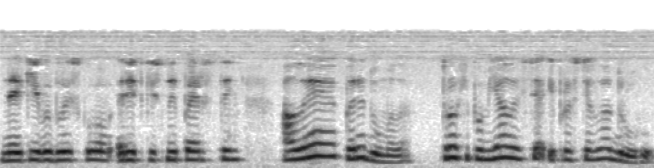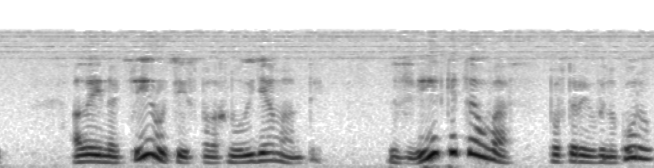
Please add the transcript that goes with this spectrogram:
на якій виблискував рідкісний перстень, але передумала трохи пом'ялася і простягла другу. Але й на цій руці спалахнули діаманти. Звідки це у вас? повторив Винокуров,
